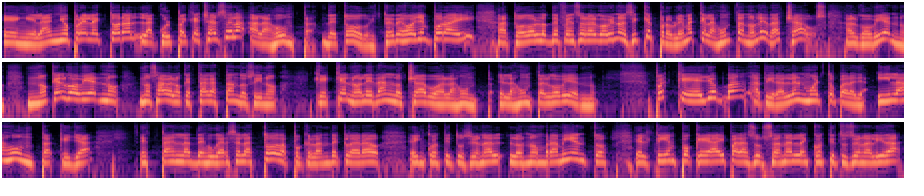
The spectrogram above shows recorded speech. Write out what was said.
en el año preelectoral la culpa hay que echársela a la Junta de todo. Y ustedes oyen por ahí a todos los defensores del gobierno decir que el problema es que la Junta no le da chavos al gobierno. No que el gobierno no sabe lo que está gastando, sino que es que no le dan los chavos a la Junta, en la Junta del gobierno. Pues que ellos van a tirarle el muerto para allá. Y la Junta, que ya está en las de jugárselas todas porque lo han declarado inconstitucional los nombramientos. El tiempo que hay para subsanar la inconstitucionalidad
